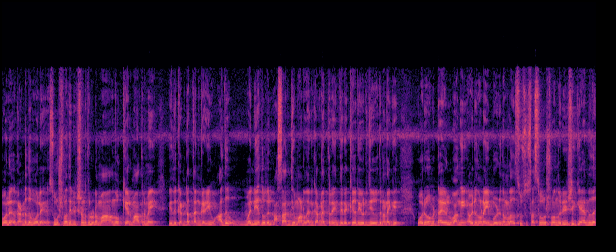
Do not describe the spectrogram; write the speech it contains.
പോലെ കണ്ടതുപോലെ സൂക്ഷ്മ നിരീക്ഷണത്തിലൂടെ മാ നോക്കിയാൽ മാത്രമേ ഇത് കണ്ടെത്താൻ കഴിയൂ. അത് വലിയ തോതിൽ അസാധ്യമാണ് തന്നെ. കാരണം ഇത്രയും തിരക്കേറിയ ഒരു ജീവിതത്തിനിടയ്ക്ക് ഓരോ മിഠായികൾ വാങ്ങി അവർ നുണയുമ്പോഴും നമ്മൾ സസൂക്ഷ്മം നിരീക്ഷിക്കുക എന്നത്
